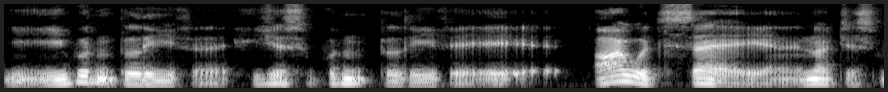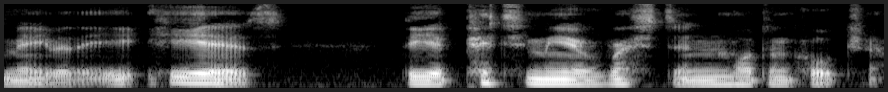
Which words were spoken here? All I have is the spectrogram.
You, you wouldn't believe it. You just wouldn't believe it. I would say, and not just me, but he, he is the epitome of Western modern culture.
